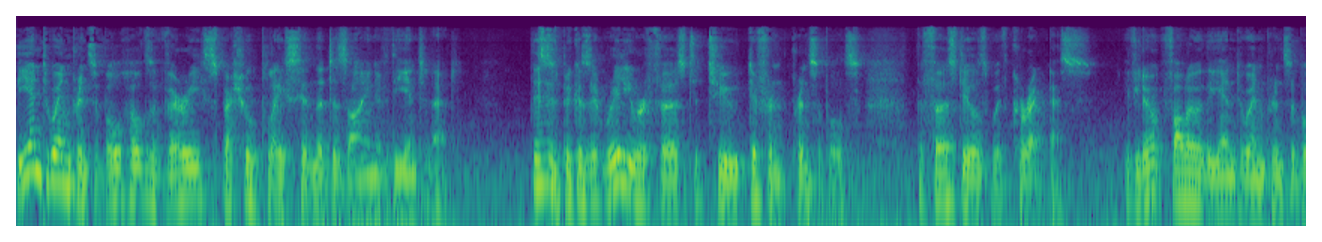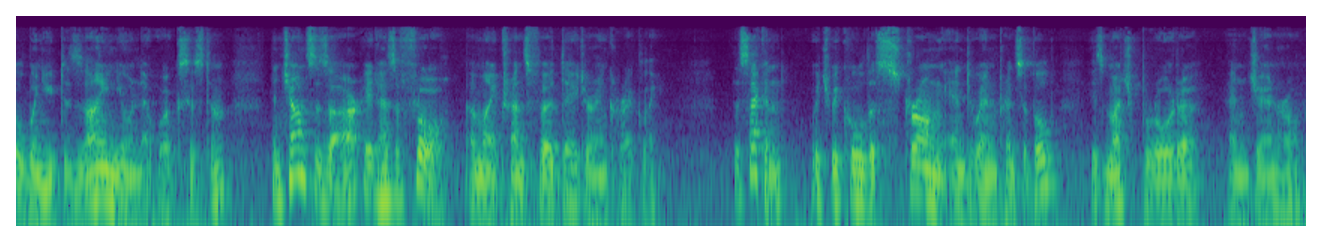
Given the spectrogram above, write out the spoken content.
The end-to-end principle holds a very special place in the design of the Internet. This is because it really refers to two different principles. The first deals with correctness. If you don't follow the end-to-end principle when you design your network system, then chances are it has a flaw and might transfer data incorrectly. The second, which we call the strong end-to-end principle, is much broader and general.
